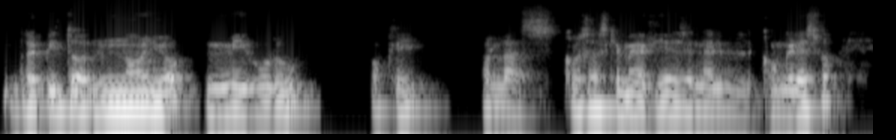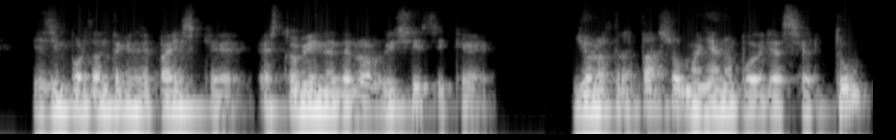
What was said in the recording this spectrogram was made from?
Repito, no yo, mi gurú, ¿ok? Por las cosas que me decíais en el congreso. Y es importante que sepáis que esto viene de los rishis y que yo lo traspaso, mañana podría ser tú,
